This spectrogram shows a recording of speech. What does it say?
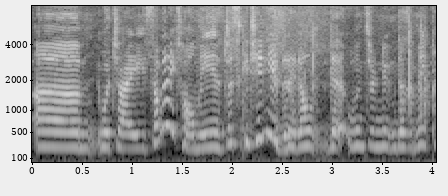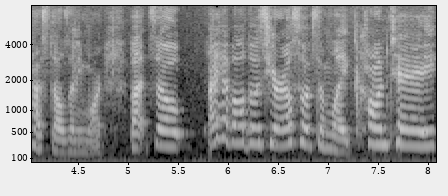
um, which I somebody told me is discontinued. That they don't that Winsor Newton doesn't make pastels anymore. But so I have all those here. I also have some like Conte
